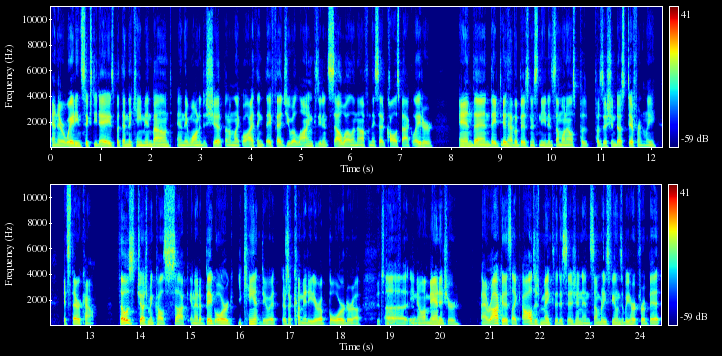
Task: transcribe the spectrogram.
and they were waiting 60 days, but then they came inbound and they wanted to ship. And I'm like, well, I think they fed you a line because you didn't sell well enough. And they said, call us back later. And then they did have a business need and someone else po- positioned us differently. It's their account. Those judgment calls suck. And at a big org, you can't do it. There's a committee or a board or a, uh, you know, a manager. At Rocket, it's like, I'll just make the decision and somebody's feelings will be hurt for a bit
